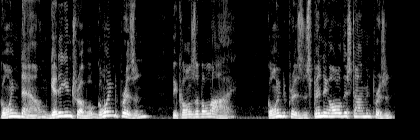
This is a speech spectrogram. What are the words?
going down, getting in trouble, going to prison because of a lie, going to prison, spending all of this time in prison,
